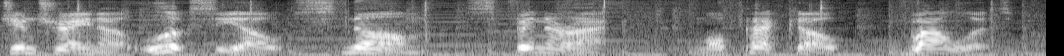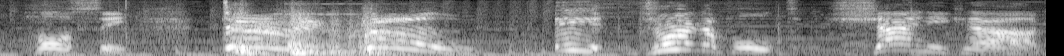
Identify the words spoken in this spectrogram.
Gym Trainer, Luxio, Snom, Spinarak, Morpeko, Rowlet, Horsey. There we go! A Dragapult shiny card.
